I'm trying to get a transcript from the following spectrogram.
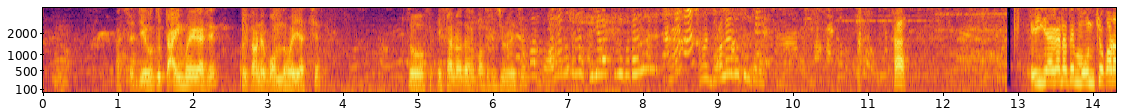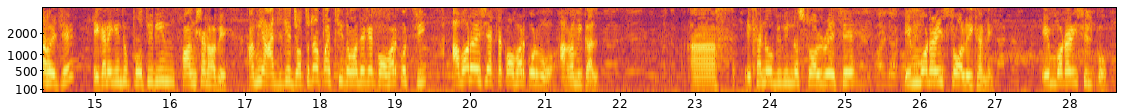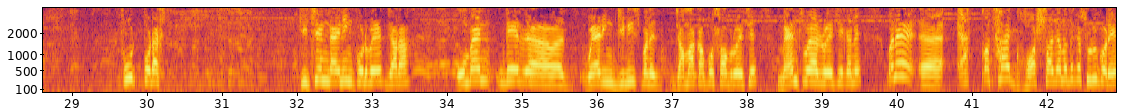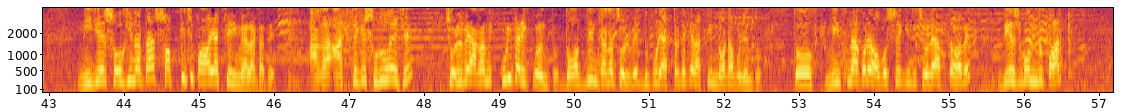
আচ্ছা যেহেতু টাইম হয়ে গেছে ওই কারণে বন্ধ হয়ে যাচ্ছে। তো এখানেও দেখো কত কিছু রয়েছে। হ্যাঁ। এই জায়গাটাতে মঞ্চ করা হয়েছে। এখানে কিন্তু প্রতিদিন ফাংশন হবে। আমি আজকে যতটা পাচ্ছি তোমাদেরকে কভার করছি আবারও এসে একটা কভার করব আগামীকাল। এখানেও বিভিন্ন স্টল রয়েছে। এমব্রয়ডারি স্টল ওইখানে। এমব্রয়ডারি শিল্প। ফুড প্রোডাক্ট কিচেন ডাইনিং করবে যারা। ওম্যানদের ওয়ারিং জিনিস মানে জামা কাপড় সব রয়েছে ম্যানস ওয়্যার রয়েছে এখানে। মানে এক কথায় ঘর সাজানো থেকে শুরু করে নিজের শৌখিনতা সব কিছু পাওয়া যাচ্ছে এই মেলাটাতে। আগা, আজ থেকে শুরু হয়েছে, চলবে আগামী কুড়ি তারিখ পর্যন্ত। দশ দিন টানা চলবে, দুপুর একটা থেকে রাত্রি নটা পর্যন্ত। তো মিস না করে অবশ্যই কিন্তু চলে আসতে হবে। দেশবন্ধু পার্ক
